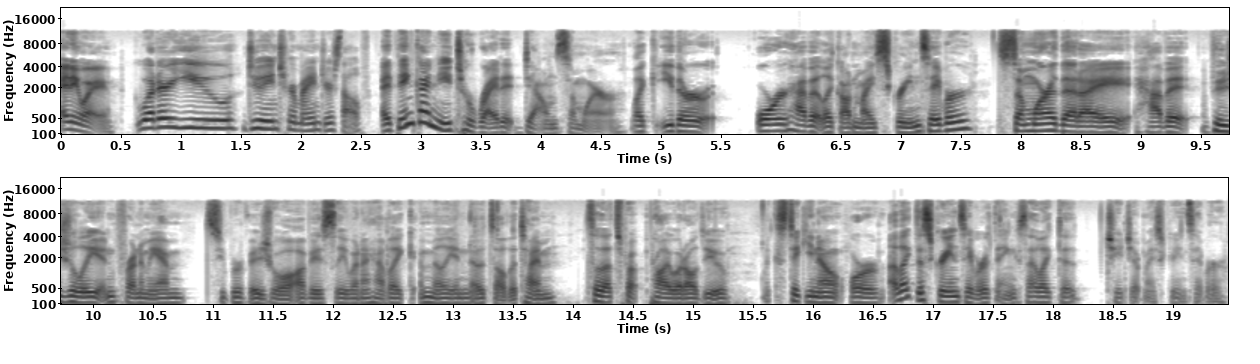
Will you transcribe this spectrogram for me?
Anyway, What are you doing to remind yourself? I think I need to write it down somewhere, like either or have it like on my screensaver somewhere that I have it visually in front of me. I'm super visual, obviously, when I have like a million notes all the time. So that's pro- probably what I'll do, like sticky note, or I like the screensaver thing because I like to change up my screensaver.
